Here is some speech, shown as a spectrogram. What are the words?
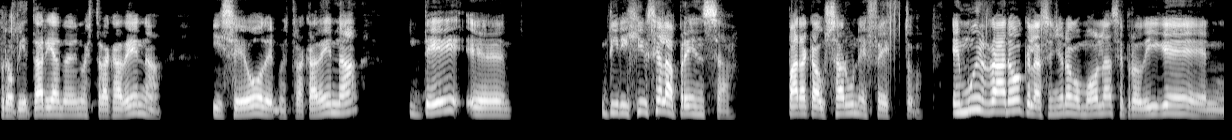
propietaria de nuestra cadena y CEO de nuestra cadena, de eh, dirigirse a la prensa para causar un efecto. Es muy raro que la señora Gomola se prodigue en,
